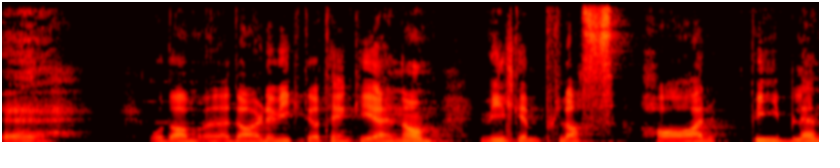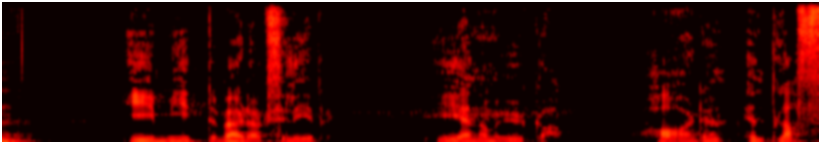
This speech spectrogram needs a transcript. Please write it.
Eh, og da, da, er det viktig å tenke igjennom hvilken plass har Bibelen i mitt hverdagsliv gjennom uka. Har det en plass?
